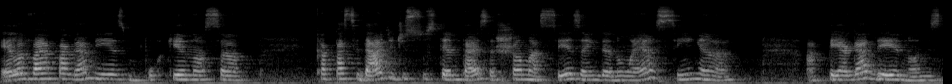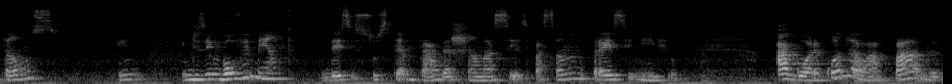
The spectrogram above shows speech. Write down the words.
Ela vai apagar mesmo, porque nossa capacidade de sustentar essa chama acesa ainda não é assim a, a PHD. Nós estamos em, em desenvolvimento desse sustentar da chama acesa, passando para esse nível. Agora, quando ela apaga,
